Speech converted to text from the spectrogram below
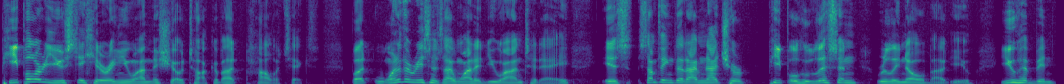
people are used to hearing you on the show talk about politics. But one of the reasons I wanted you on today is something that I'm not sure people who listen really know about you. You have been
